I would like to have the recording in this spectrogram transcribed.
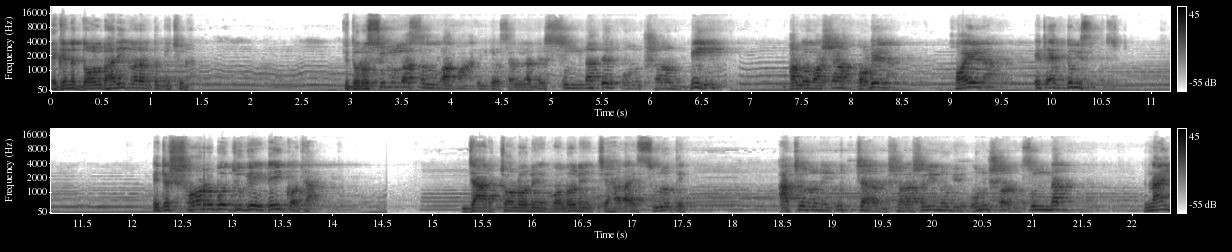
এখানে দল ভারী করার তো কিছু না। কিন্তু রসুল্লাহ সাল্লাহ আলী সাল্লামের সুন্নাতের অনুসরণ বিহীন ভালোবাসা হবে না, হয় না, এটা একদম স্পষ্ট। এটা সর্বযুগে এটাই কথা। যার চলনে, বলনে, চেহারায়, সুরতে আচরণে উচ্চারণে সরাসরি নবীর অনুসরণ, সুন্নাত নাই।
